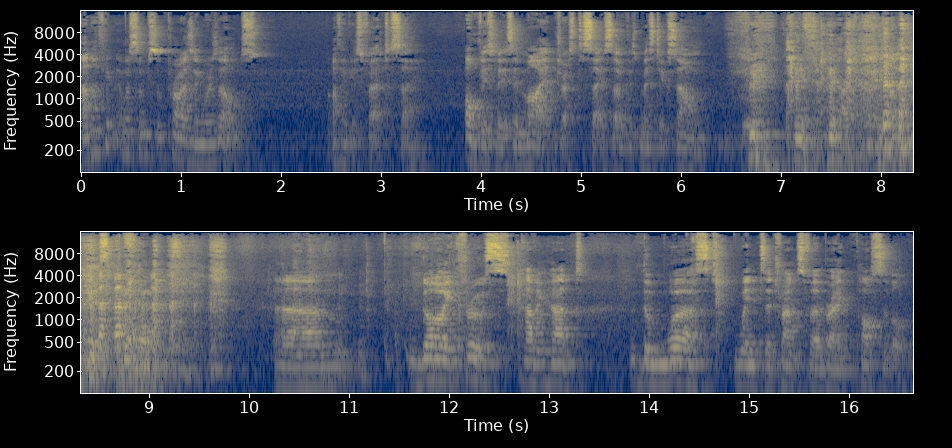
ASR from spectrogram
And I think there were some surprising results. I think it's fair to say. Obviously, it's in my interest to say so because Mystic Sound. um, Godoy Cruz, having had the worst winter transfer break possible,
